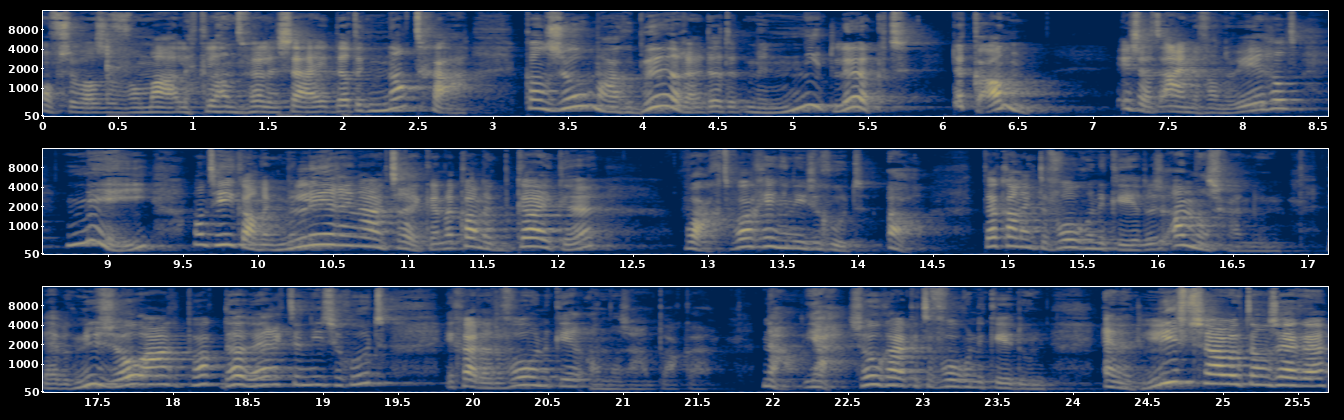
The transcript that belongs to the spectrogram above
Of zoals een voormalig klant wel eens zei, dat ik nat ga. Kan zomaar gebeuren dat het me niet lukt. Dat kan. Is dat het einde van de wereld? Nee, want hier kan ik mijn lering uittrekken. En dan kan ik bekijken, wacht, wat ging er niet zo goed? Oh, dat kan ik de volgende keer dus anders gaan doen. Dat heb ik nu zo aangepakt, dat werkte niet zo goed. Ik ga dat de volgende keer anders aanpakken. Nou ja, zo ga ik het de volgende keer doen. En het liefst zou ik dan zeggen,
